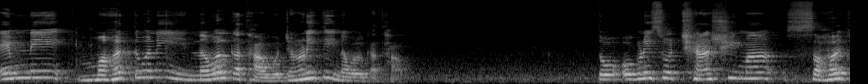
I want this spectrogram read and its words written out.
એમની મહત્વની નવલકથાઓ, જાણીતી નવલકથાઓ. તો ઓગણીસો છ્યાસીમાં સહજ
